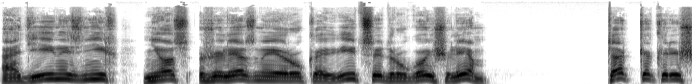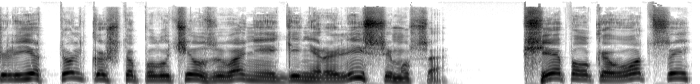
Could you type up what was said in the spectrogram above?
один из них нес железные рукавицы, другой — шлем. Так как Ришелье только что получил звание генералиссимуса, все полководцы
